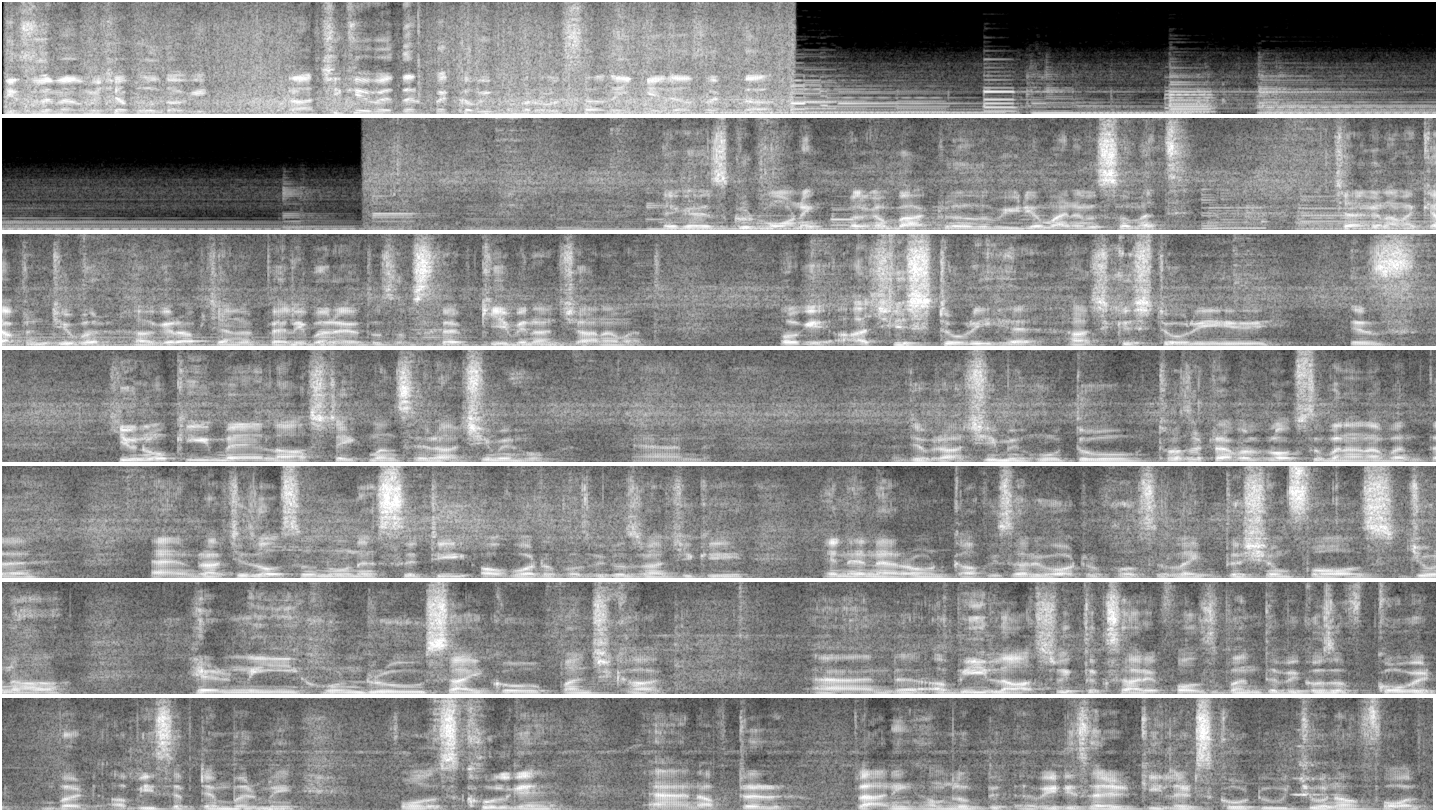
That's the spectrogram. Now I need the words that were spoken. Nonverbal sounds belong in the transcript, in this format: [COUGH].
इसलिए मैं हमेशा बोलता हूँ कि रांची के वेदर पे कभी भरोसा नहीं किया जा सकता good morning. Welcome back to another video. My name is Sumit. Channel का नाम है कैप्टन ट्यूबर अगर आप चैनल पहली बार आए हो तो सब्सक्राइब किए बिना जाना मत ओके okay, आज की स्टोरी है आज की स्टोरी इज़ यू नो कि मैं लास्ट एक मंथ से रांची में हूँ एंड जब रांची में हूँ तो थोड़ा सा ट्रैवल ब्लॉग्स तो बनाना बनता है and Ranchi is also known as city of waterfalls because Ranchi के इन एंड अराउंड काफ़ी सारे वाटरफॉल्स लाइक दशम फॉल्स जुना हिरनी हुंड्रू साइको पंचखाक एंड अभी लास्ट वीक तक सारे फॉल्स बंद थे बिकॉज़ ऑफ़ कोविड बट अभी सितंबर में फॉल्स खुल गए हैं। एंड आफ्टर प्लानिंग हम लोग वी डिसाइडेड कि let's go to Jonha fall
